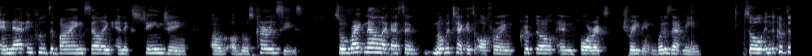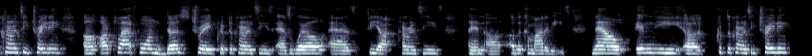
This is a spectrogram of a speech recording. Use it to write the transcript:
And that includes the buying, selling, and exchanging of, of those currencies. So right now, like I said, Novatech is offering crypto and Forex trading. What does that mean? So in the cryptocurrency trading, uh, our platform does trade cryptocurrencies as well as fiat currencies and uh, other commodities. Now, in the uh, cryptocurrency trading,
